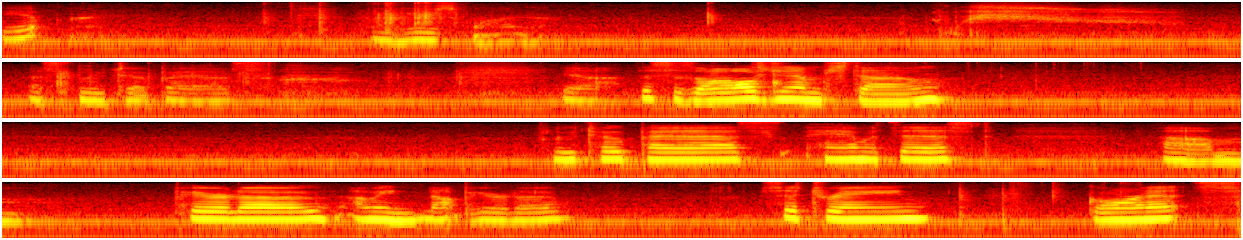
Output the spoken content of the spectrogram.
Yep. Oh, here's one. That's blue topaz. Yeah, this is all gemstone. Blue topaz, amethyst, um, peridot, I mean, not peridot, citrine, garnets.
